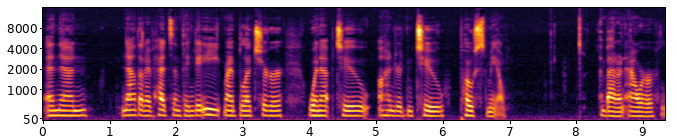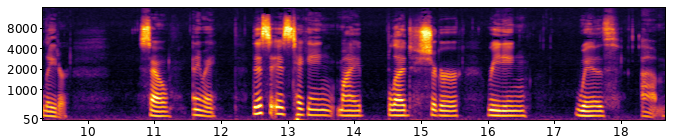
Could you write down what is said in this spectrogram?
and then now that I've had something to eat, my blood sugar went up to 102 post meal about an hour later. So, anyway, this is taking my blood sugar reading with um,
